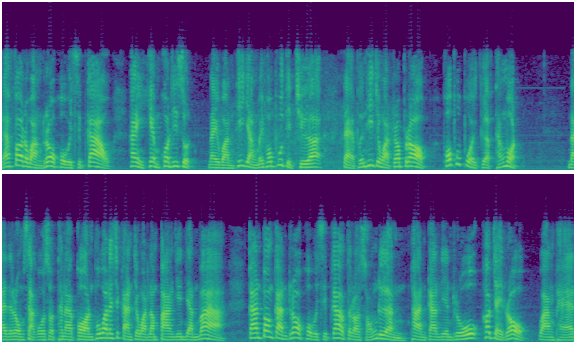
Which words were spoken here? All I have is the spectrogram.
และเฝ้าระวังโรคโควิด -19 ให้เข้มข้นที่สุดในวันที่ยังไม่พบผู้ติดเชื้อ แต่พื้นที่จังหวัดรอบๆ พบผู้ป่วยเกือบทั้งหมดนายนรงศักดิ์โอสถธนากรผู้ว่าราชการจังหวัดลำปางยืนยันว่า การป้องกันโรคโควิด -19 ตลอด 2 เดือน ผ่านการเรียนรู้เข้าใจโรค วางแผน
